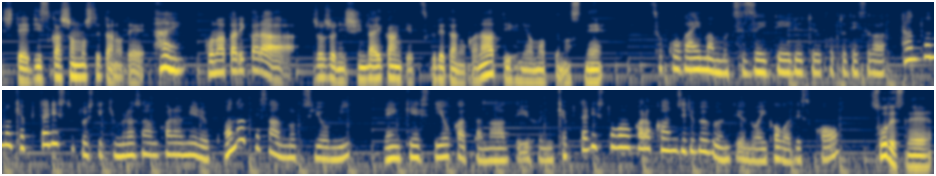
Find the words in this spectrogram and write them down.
してディスカッションもしてたのではい。この辺りから徐々に信頼関係作れたのかなっていうふうに思ってますね。そこが今も続いているということですが担当のキャピタリストとして木村さんから見る真鍋さんの強み連携してよかったなっていうふうにキャピタリスト側から感じる部分っていうのはいかがですか？そうですね。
